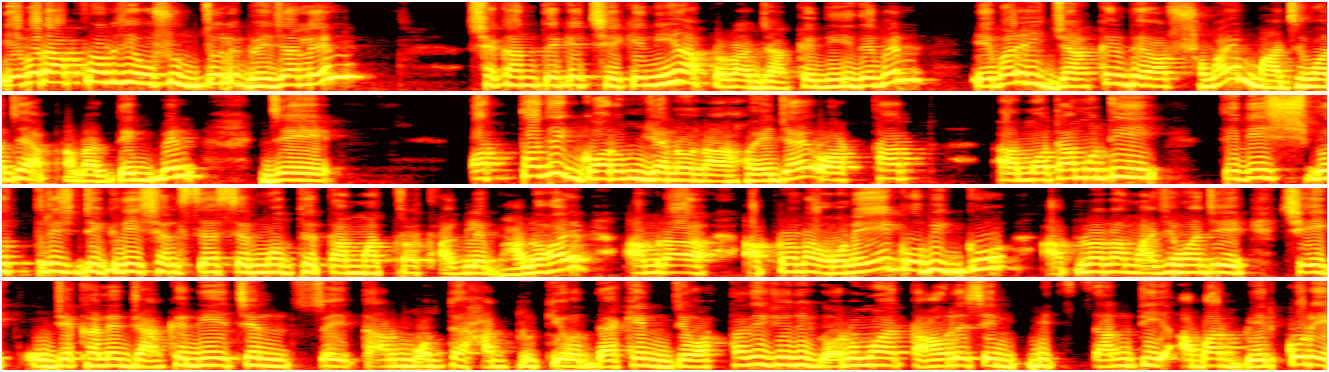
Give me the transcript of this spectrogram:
এবার আপনারা যে ওষুধ জলে ভেজালেন, সেখান থেকে ছেঁকে নিয়ে আপনারা জাঁকে দিয়ে দেবেন। এবার এই জাঁকে দেওয়ার সময় মাঝে মাঝে আপনারা দেখবেন যে অত্যাধিক গরম যেন না হয়ে যায়, অর্থাৎ মোটামুটি তিরিশ, বত্রিশ ডিগ্রি সেলসিয়াসের মধ্যে তাপমাত্রা থাকলে ভালো হয়। আমরা, আপনারা অনেক অভিজ্ঞ। আপনারা মাঝে মাঝে সেই যেখানে যাকে দিয়েছেন, সেই তার মধ্যে হাত ঢুকিয়েও দেখেন যে অত্যাধিক যদি গরম হয়, তাহলে সেই বীজদানটি আবার বের করে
